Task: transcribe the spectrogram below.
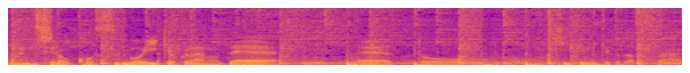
何しろこうすごいいい曲なのでえーっと聴いてみてください。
